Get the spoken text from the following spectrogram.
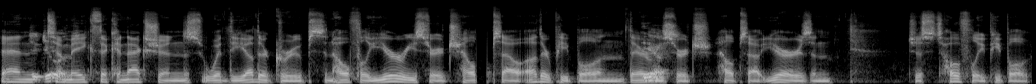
And to to make the connections with the other groups, and hopefully your research helps out other people, and their Yes. research helps out yours, and just hopefully people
